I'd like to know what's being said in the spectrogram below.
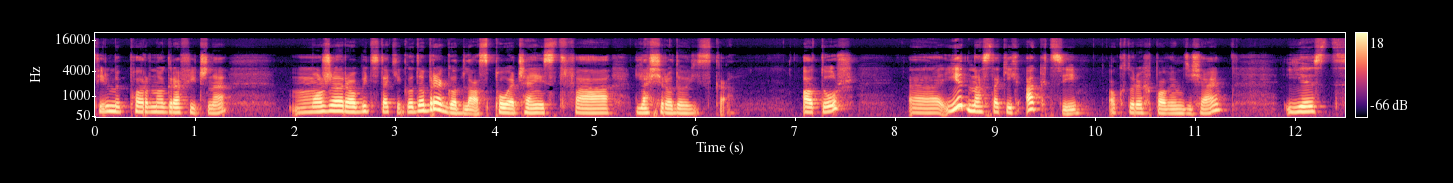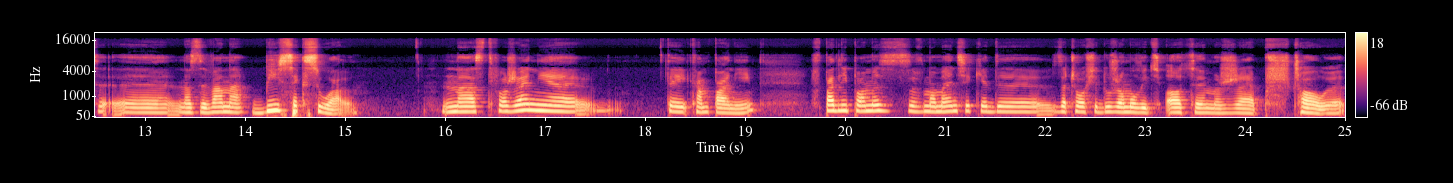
filmy pornograficzne może robić takiego dobrego dla społeczeństwa, dla środowiska. Otóż e, jedna z takich akcji, o których powiem dzisiaj, jest e, nazywana Bisexual. Na stworzenie tej kampanii wpadli pomysł w momencie, kiedy zaczęło się dużo mówić o tym, że pszczoły,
